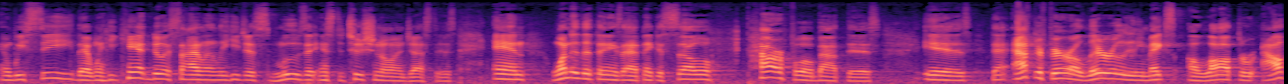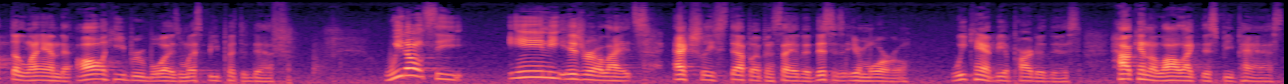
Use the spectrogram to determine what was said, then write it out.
And we see that when he can't do it silently, he just moves at institutional injustice. And one of the things that I think is so powerful about this is that after Pharaoh literally makes a law throughout the land that all Hebrew boys must be put to death, we don't see any Israelites actually step up and say that this is immoral we can't be a part of this. How can a law like this be passed?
